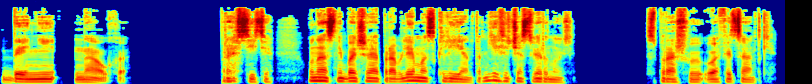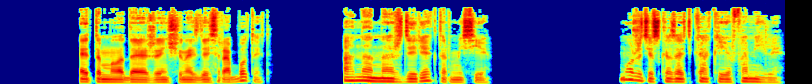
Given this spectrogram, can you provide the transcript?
Дени на ухо. «Простите, у нас небольшая проблема с клиентом, я сейчас вернусь». Спрашиваю у официантки. «Эта молодая женщина здесь работает?» «Она наш директор, месье». «Можете сказать, как ее фамилия?»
